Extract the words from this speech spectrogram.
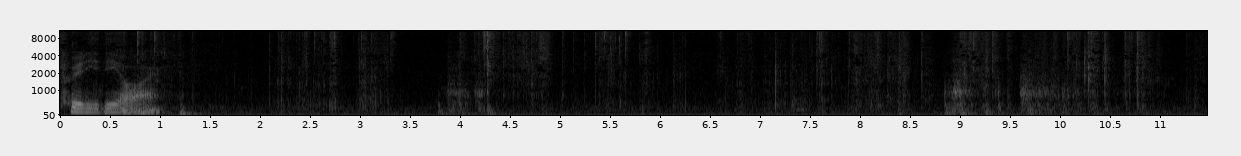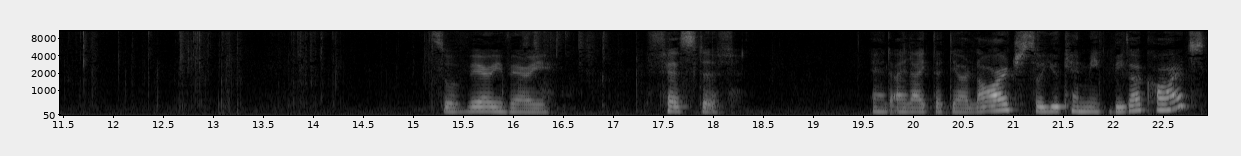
pretty they are. So very very festive. And I like that they are large so you can make bigger cards.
